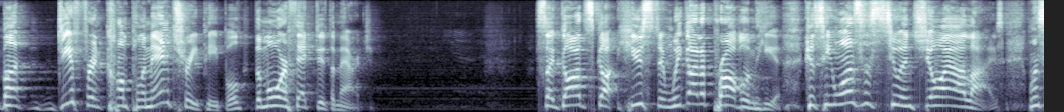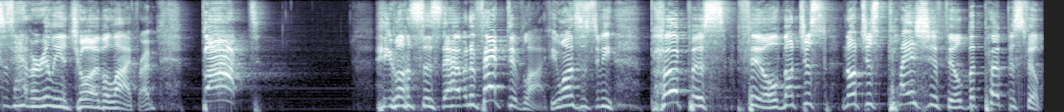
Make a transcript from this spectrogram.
But different complementary people, the more effective the marriage. So God's got Houston, we got a problem here because He wants us to enjoy our lives, he wants us to have a really enjoyable life, right? But he wants us to have an effective life. He wants us to be purpose filled, not just not just pleasure filled, but purpose filled.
